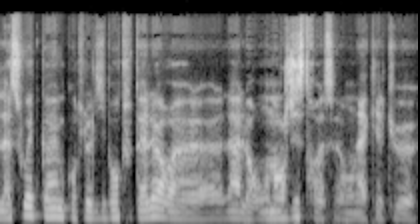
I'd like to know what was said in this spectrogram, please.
la, souhaite quand même contre le Liban tout à l'heure. Euh, là, alors on enregistre, on a quelques.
